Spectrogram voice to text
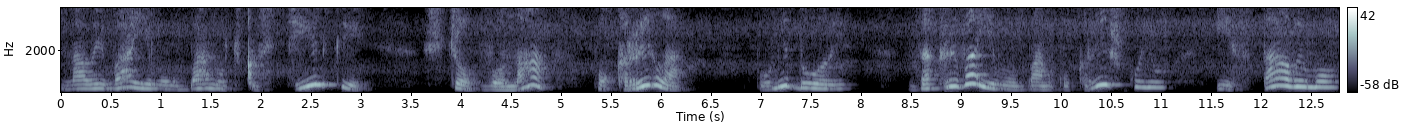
наливаємо в баночку стільки, щоб вона покрила помідори. Закриваємо банку кришкою і ставимо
